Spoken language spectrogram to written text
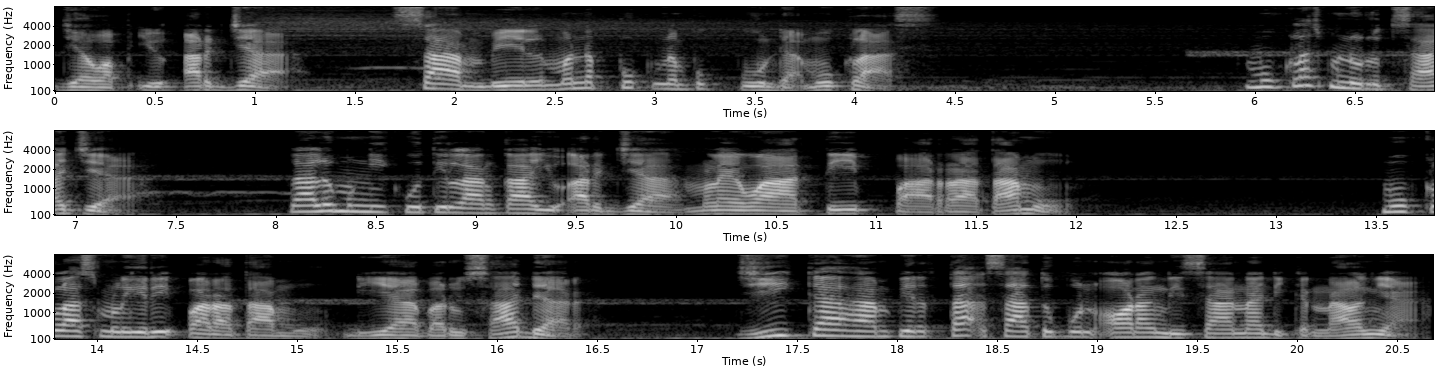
Jawab Yu Arja sambil menepuk-nepuk pundak Muklas. Muklas menurut saja, lalu mengikuti langkah Yu Arja melewati para tamu. Muklas melirik para tamu. Dia baru sadar jika hampir tak satu pun orang di sana dikenalnya.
